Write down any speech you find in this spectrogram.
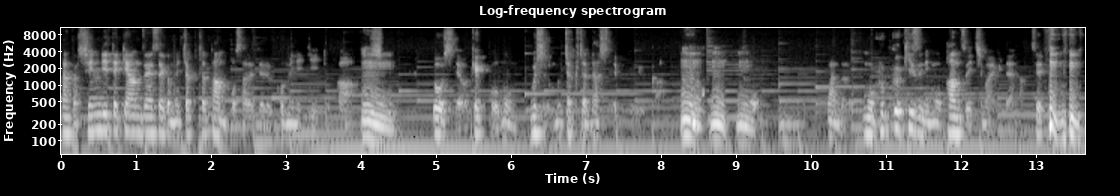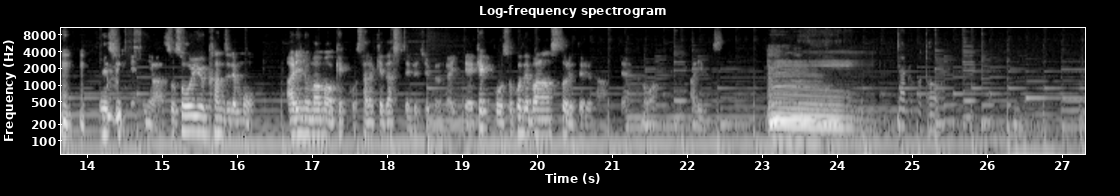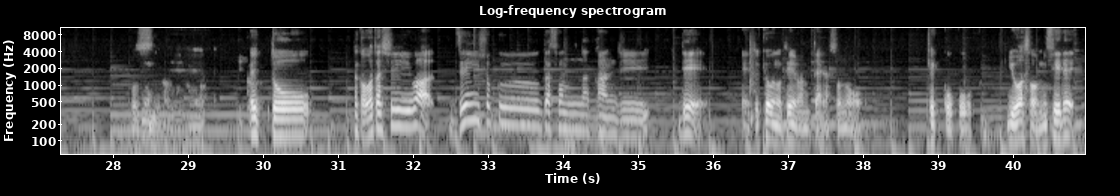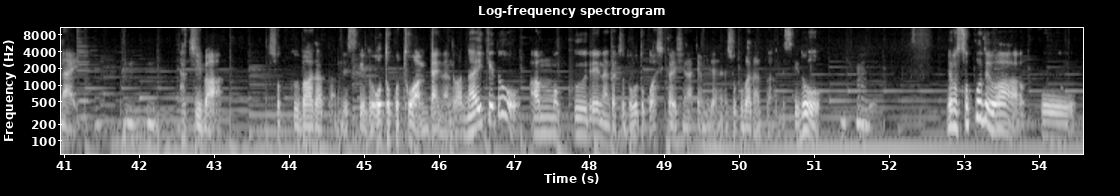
なんか心理的安全性がめちゃくちゃ担保されてるコミュニティとか、うん。同士では結構もうむしろむちゃくちゃ出してるというか、うんうんうん。なんだろう、もう服着ずにもうパンツ1枚みたいな、精神的にはそうそういう感じでもうありのままを結構さらけ出してる自分がいて、結構そこでバランス取れてるなみたいなのはあります。うん。なるほど。そうですね。えっと、なんか私は前職がそんな感じで、えっと、今日のテーマみたいな、その、結構こう、弱さを見せれない立場、職場だったんですけど、男とはみたいなのはないけど、暗黙でなんかちょっと男はしっかりしなきゃみたいな職場だったんですけど、うん、やっぱそこでは、こ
